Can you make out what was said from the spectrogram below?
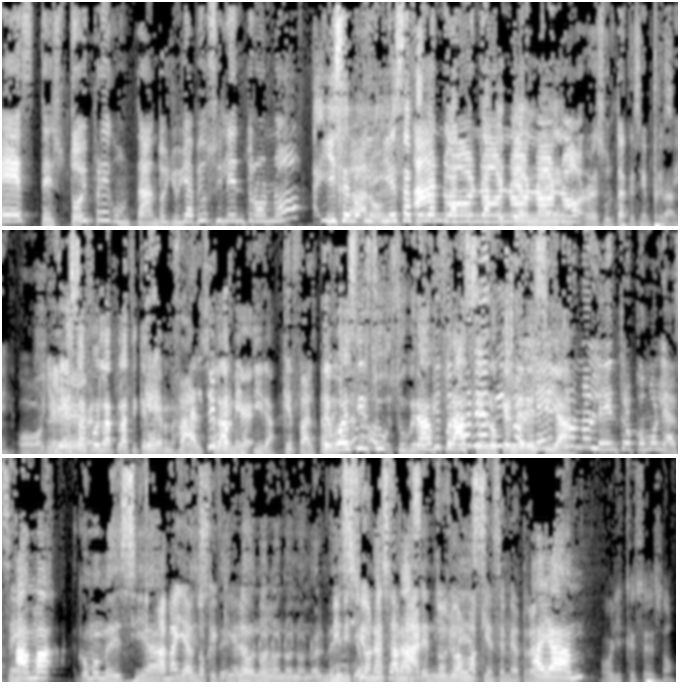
es, te estoy preguntando, yo ya veo si le entro o no. Y, se lo- Claro. y- y esa fue Ah, la no, plática no, eterna, no, ¿eh? no, no, resulta que siempre sí. Oye, Y esa fue la plática Qué eterna. falta, la porque- mentira. qué falta Te voy a decir su, su gran frase, lo que dicho, me ¿le decía. entro o no le entro? ¿Cómo le hacemos? Ama, ¿cómo me decía? Ama y haz lo que Este, quieras. No, no, no, no, no, no. Él me Mi decía misión una es amar, en entonces yo amo a quien se me atrae. I am, Oye, ¿qué es eso?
